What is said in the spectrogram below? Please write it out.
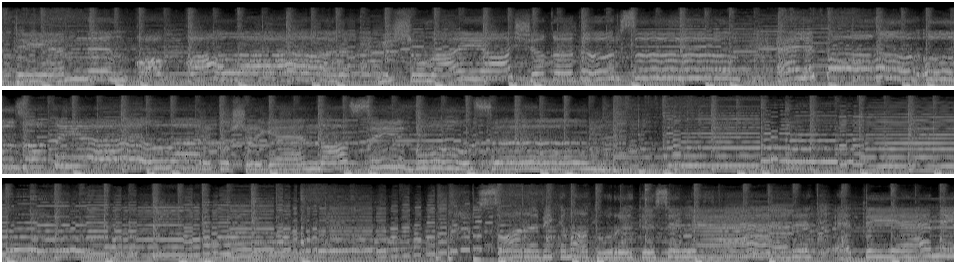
Әтиемнең капкалары гел шулай ачык еллар күршергә насыйп булсын. Сары бик матур төсләре, әтияне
